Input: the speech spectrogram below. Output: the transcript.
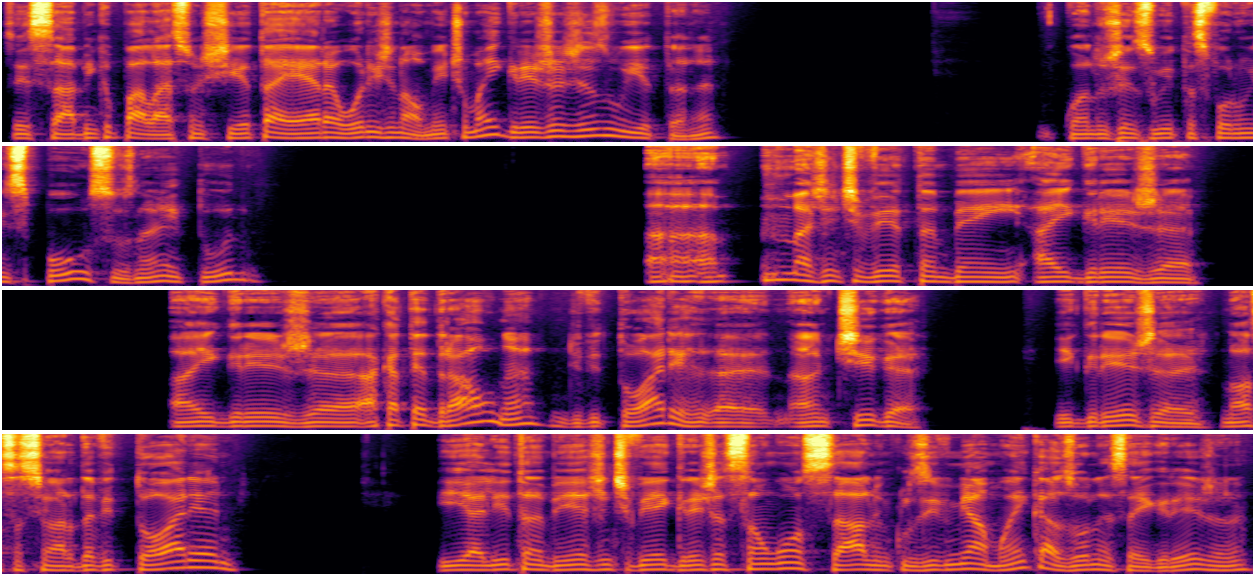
Vocês sabem que o Palácio Anchieta era originalmente uma igreja jesuíta, né? Quando os jesuítas foram expulsos, né, e tudo. Uh, a gente vê também a igreja a igreja, a catedral, né, de Vitória, é, a antiga igreja Nossa Senhora da Vitória. E ali também a gente vê a igreja São Gonçalo. Inclusive minha mãe casou nessa igreja, né?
